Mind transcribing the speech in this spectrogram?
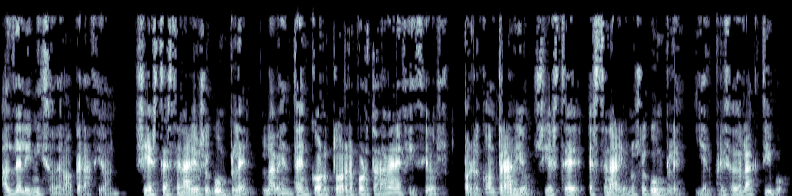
al del inicio de la operación. Si este escenario se cumple, la venta en corto reportará beneficios. Por el contrario, si este escenario no se cumple y el precio del activo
